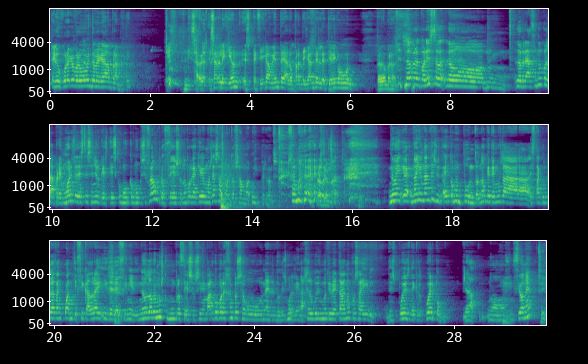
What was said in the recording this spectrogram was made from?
te lo juro que por un momento me quedaba en plan, "Pero, que esa, esa religión específicamente a los practicantes le tiene como un... Perdón, perdón. No, pero por eso lo, mm, lo relaciono con la premuerte de este señor, que es, que es como, como que si fuera un proceso, ¿no? Porque aquí vemos, ya se ha muerto, se ha muerto. Uy, perdón. Se ha mu- Problema. No hay, no hay un antes, hay como un punto, ¿no? Que tenemos la, la- esta cultura tan cuantificadora y de Sí. definir, y no lo vemos como un proceso. Sin embargo, por ejemplo, según el budismo, el linaje del budismo tibetano, pues hay, después de que el cuerpo ya no funcione, Sí.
